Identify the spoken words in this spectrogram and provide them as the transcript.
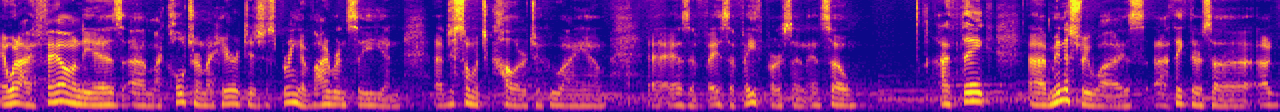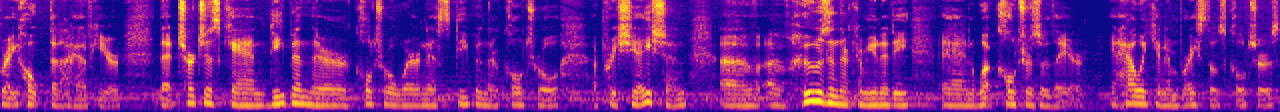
And what I found is uh, my culture and my heritage just bring a vibrancy and uh, just so much color to who I am uh, as, a, as a faith person. And so I think uh, ministry-wise, I think there's a, a, great hope that I have here, that churches can deepen their cultural awareness, deepen their cultural appreciation of, of who's in their community and what cultures are there and how we can embrace those cultures.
